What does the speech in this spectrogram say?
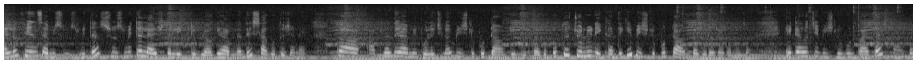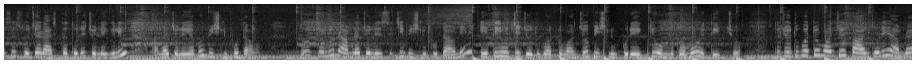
হ্যালো ফ্রেন্ডস, আমি সুস্মিতা। সুস্মিতা লাইফস্টাইল একটি ব্লগে আপনাদের স্বাগত জানাই। তো আপনাদের আমি বলেছিলাম বিষ্ণুপুর টাউনটি ঘুরে দেখাবো তো চলুন এখান থেকে বিষ্ণুপুর টাউনটা ঘুরে দেখানো যাক। এটা হচ্ছে বিষ্ণুপুর বাজার। তার পাশে সোজা রাস্তা ধরে চলে গেলেই আমরা চলে যাব বিষ্ণুপুর টাউন তো চলুন আমরা চলে এসেছি বিষ্ণুপুর টাউনে এতেই হচ্ছে যদুভট্ট মঞ্চ, বিষ্ণুপুরে একটি অন্যতম ঐতিহ্য। তো যদুভট্ট মঞ্চের পাল ধরে আমরা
